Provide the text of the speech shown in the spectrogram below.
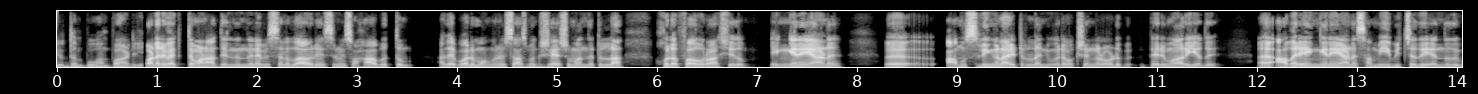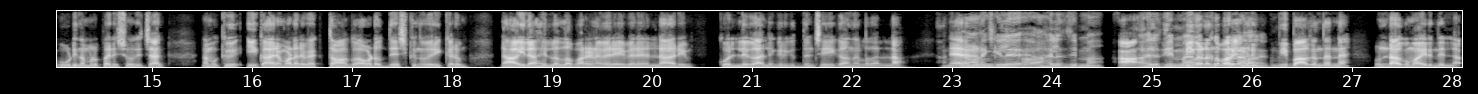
യുദ്ധം പോകാൻ പാടില്ല. വളരെ വ്യക്തമാണ്. അതിൽ നിന്ന് നബി സല്ലല്ലാഹു അലൈഹി വസല്ലം സ്വഹാബത്തും അതേപോലെ മുഹമ്മദ് ഉസ്ലാസ്മക്ക് ശേഷം വന്നിട്ടുള്ള ഖുലഫാവു റാഷിദും എങ്ങനെയാണ് അമുസ്ലിങ്ങളായിട്ടുള്ള ന്യൂനപക്ഷങ്ങളോട് പെരുമാറിയത്? അവരെ എങ്ങനെയാണ് സമീപിച്ചത് എന്നത് കൂടി നമ്മൾ പരിശോധിച്ചാൽ നമുക്ക് ഈ കാര്യം വളരെ വ്യക്തമാകും. അവിടെ ഉദ്ദേശിക്കുന്ന ഒരിക്കലും ലായിലാഹില്ല പറയണവരെ ഇവരെ എല്ലാവരെയും കൊല്ലുക അല്ലെങ്കിൽ യുദ്ധം ചെയ്യുക എന്നുള്ളതല്ല. അങ്ങനെയാണെങ്കിൽ എന്ന് പറയുന്ന വിഭാഗം തന്നെ ഉണ്ടാകുമായിരുന്നില്ല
